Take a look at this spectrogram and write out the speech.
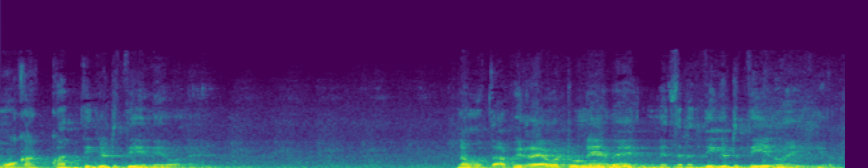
මොකක්වත් දිගට තියෙනව නැහැ. නමුත් අපි රැවටුනේ මෙතන දිගට තියෙනවායි කියලා.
